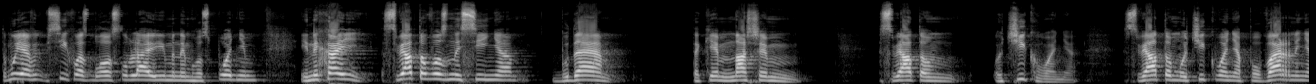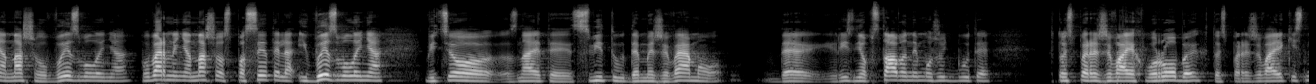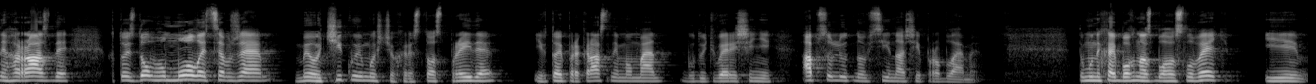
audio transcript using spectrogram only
Тому я всіх вас благословляю іменем Господнім. І нехай свято Вознесіння буде таким нашим святом очікування, святом очікування повернення нашого визволення, повернення нашого Спасителя і визволення від цього, знаєте, світу, де ми живемо, де різні обставини можуть бути. Хтось переживає хвороби, хтось переживає якісь негаразди, хтось довго молиться вже. Ми очікуємо, що Христос прийде, і в той прекрасний момент будуть вирішені абсолютно всі наші проблеми. Тому нехай Бог нас благословить і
